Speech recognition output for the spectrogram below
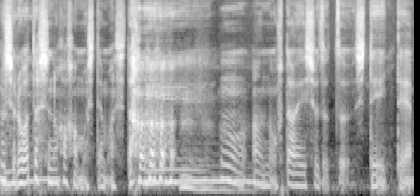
むしろ私の母もしてました。うんうん、あの、二重手術していて。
